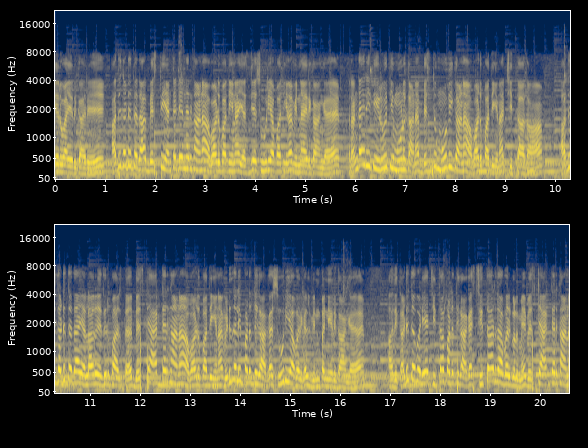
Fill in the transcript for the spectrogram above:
தேர்வாயிருக்காரு. அதுக்கடுத்ததா பெஸ்ட் என்டர்டெய்னருக்கான அவார்டு பார்த்தீங்கன்னா எஸ் ஜே சூர்யா பார்த்தீங்கன்னா வின் ஆயிருக்காங்க. ரெண்டாயிரத்தி இருபத்தி மூணுக்கான பெஸ்ட் மூவிக்கான அவார்டு பார்த்தீங்கன்னா சித்தா தான். அதுக்கடுத்ததாக எல்லாரும் எதிர்பார்த்த பெஸ்ட் ஆக்டருக்கான அவார்டு பார்த்தீங்கன்னா விடுதலை படத்துக்காக சூர்யா அவர்கள் வின் பண்ணியிருக்காங்க. அதுக்கு அடுத்தபடியாக சித்தா படத்துக்காக சித்தார்த் அவர்களுமே பெஸ்ட் ஆக்டருக்கான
